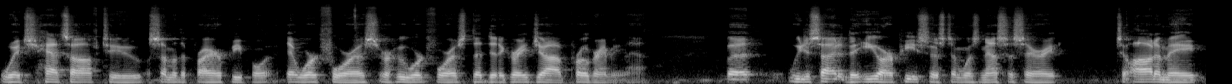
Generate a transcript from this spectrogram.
which hats off to some of the prior people that worked for us or who worked for us that did a great job programming that. But we decided the ERP system was necessary to automate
